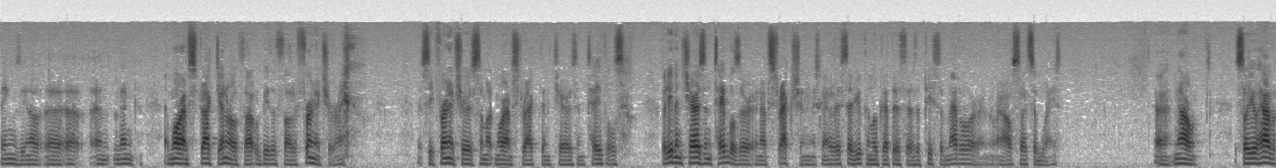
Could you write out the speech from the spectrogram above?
things, you know, uh, uh, and then a more abstract general thought would be the thought of furniture, right? See, furniture is somewhat more abstract than chairs and tables, But even chairs and tables are an abstraction. They said you can look at this as a piece of metal or in all sorts of ways. Uh, now, so you have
